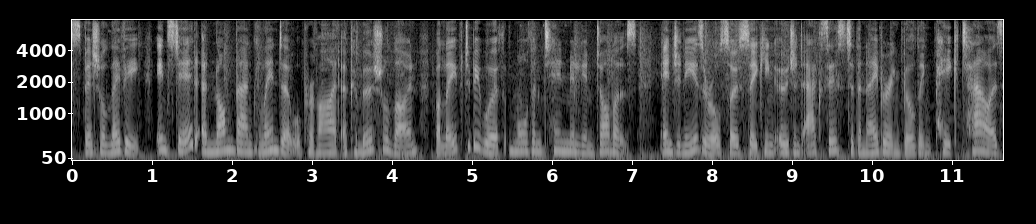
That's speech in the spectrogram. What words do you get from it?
special levy. Instead, a non bank lender will provide a commercial loan believed to be worth more than $10 million. Engineers are also seeking urgent access to the neighbouring building Peak Towers.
